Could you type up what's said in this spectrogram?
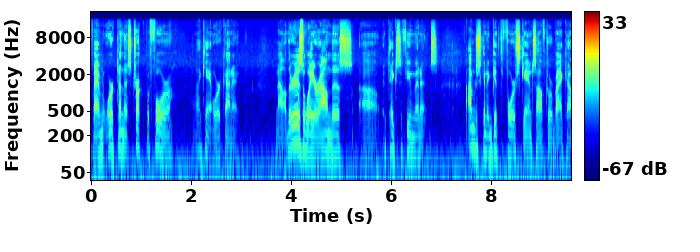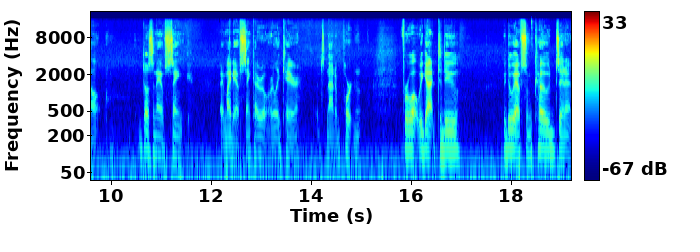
if I haven't worked on this truck before, I can't work on it. Now there is a way around this. Uh, it takes a few minutes. I'm just going to get the Forscan software back out. It doesn't have sync. It might have sync. I don't really care. It's not important for what we got to do. We do have some codes in it.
